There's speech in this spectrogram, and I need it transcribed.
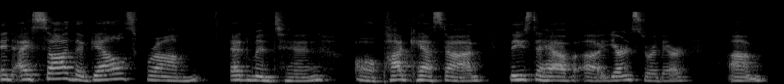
And I saw the gals from Edmonton, oh, podcast on. They used to have a yarn store there. Um,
